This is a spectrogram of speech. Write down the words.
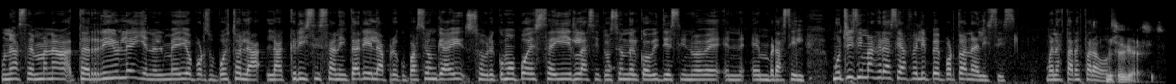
Una semana terrible y en el medio, por supuesto, la, la crisis sanitaria y la preocupación que hay sobre cómo puede seguir la situación del COVID-19 en, en Brasil. Muchísimas gracias, Felipe, por tu análisis. Buenas tardes para vos. Muchas gracias.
